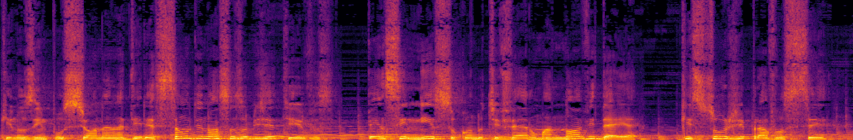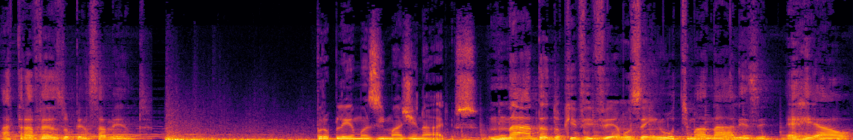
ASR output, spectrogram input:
que nos impulsiona na direção de nossos objetivos. Pense nisso quando tiver uma nova ideia que surge para você através do pensamento problemas imaginários. Nada do que vivemos em última análise é real.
